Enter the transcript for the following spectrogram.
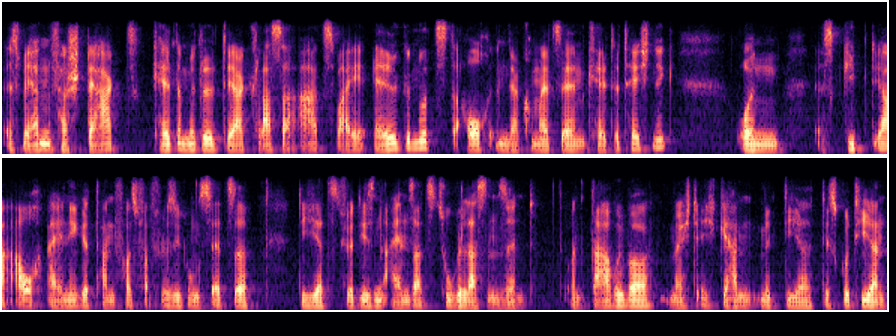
Es werden verstärkt Kältemittel der Klasse A2L genutzt, auch in der kommerziellen Kältetechnik. Und es gibt ja auch einige Danfoss-Verflüssigungssätze, die jetzt für diesen Einsatz zugelassen sind. Und darüber möchte ich gern mit dir diskutieren.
